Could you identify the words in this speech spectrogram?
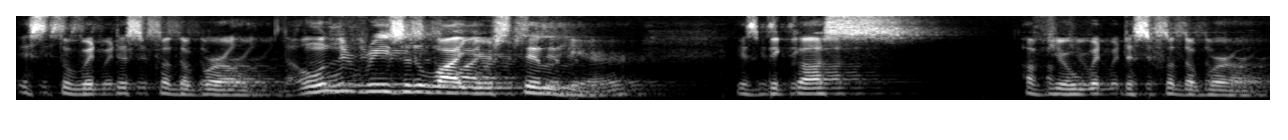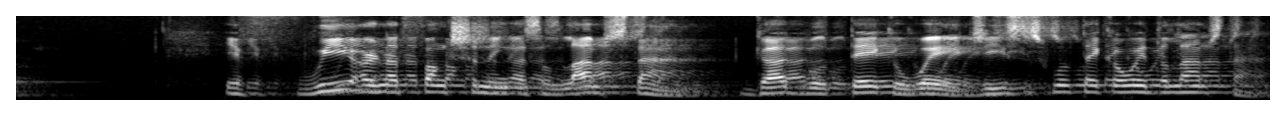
is to witness for the world. The only reason why you're still here is because of your witness for the world. If we are not functioning as a lampstand, God will take away, Jesus will take away the lampstand.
